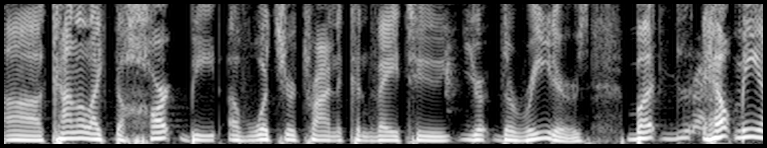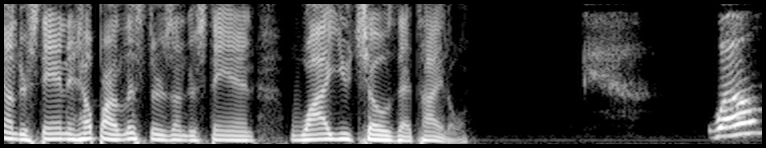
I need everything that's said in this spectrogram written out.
uh, kind of like the heartbeat of what you're trying to convey to your the readers. But right. help me understand and help our listeners understand why you chose that title. Well,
